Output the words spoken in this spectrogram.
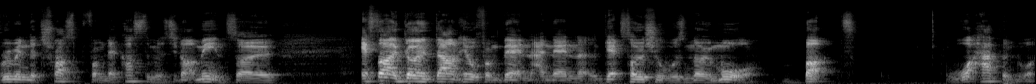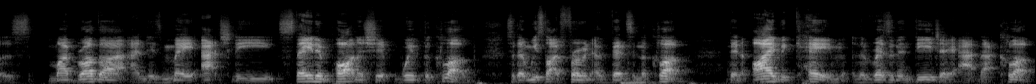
ruin the trust from their customers. Do you know what I mean? So it started going downhill from then, and then Get Social was no more. But what happened was my brother and his mate actually stayed in partnership with the club. So then we started throwing events in the club. Then I became the resident DJ at that club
